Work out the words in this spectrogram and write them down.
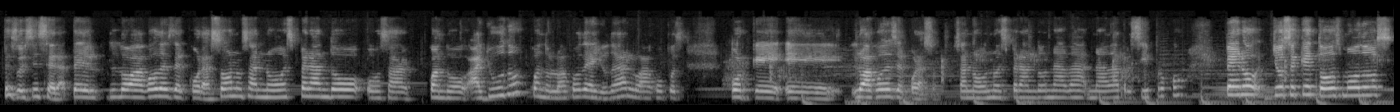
te soy sincera, te, lo hago desde el corazón, o sea, no esperando, o sea, cuando ayudo, cuando lo hago de ayudar, lo hago pues porque eh, lo hago desde el corazón, o sea, no, no esperando nada, nada recíproco, pero yo sé que de todos modos,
